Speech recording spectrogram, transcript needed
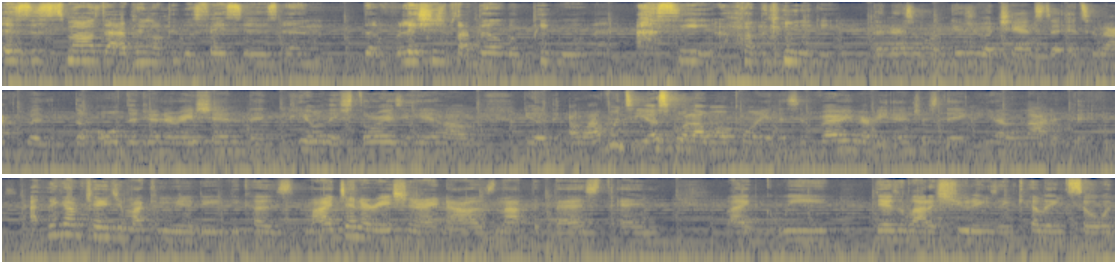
It's the smiles that I bring on people's faces and the relationships I build with people that I see around the community. The nursing home gives you a chance to interact with the older generation and hear their stories and hear how, you know, oh, I went to your school at one point. It's very, very interesting. You hear a lot of things. I think I'm changing my community because my generation right now is not the best and like we there's a lot of shootings and killings so with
